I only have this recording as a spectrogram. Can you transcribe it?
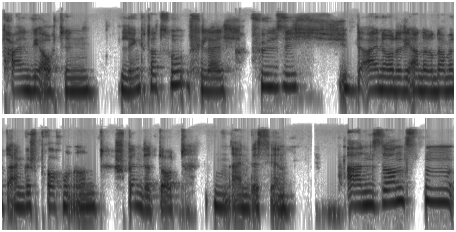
teilen wir auch den Link dazu. Vielleicht fühlt sich der eine oder die andere damit angesprochen und spendet dort ein bisschen. Ansonsten,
